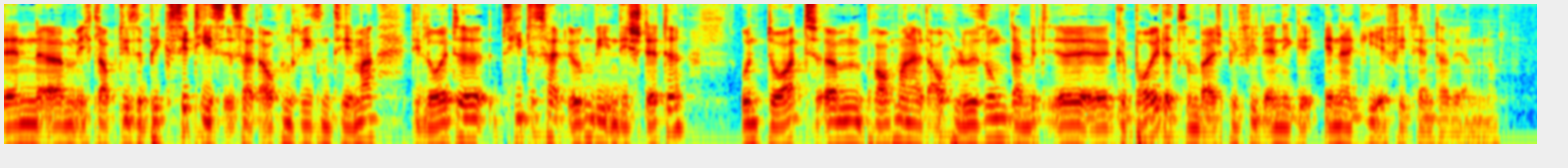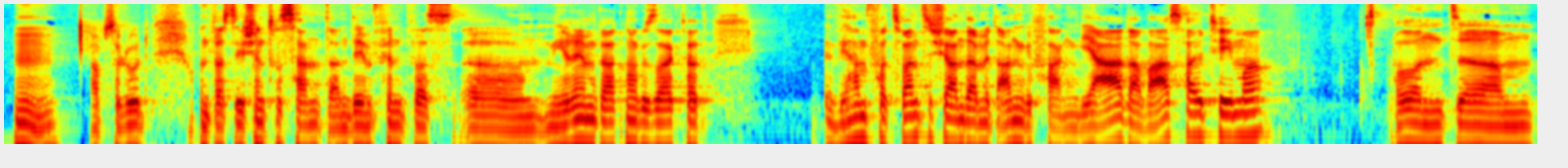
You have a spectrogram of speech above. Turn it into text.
Denn ähm, ich glaube, diese Big Cities ist halt auch ein Riesenthema. Die Leute zieht es halt irgendwie in die Städte und dort ähm, braucht man halt auch Lösungen, damit äh, Gebäude zum Beispiel viel energieeffizienter werden. Ne? Hm, absolut. Und was ich interessant an dem finde, was äh, Miriam gerade noch gesagt hat, wir haben vor 20 Jahren damit angefangen. Ja, da war es halt Thema. Und ähm,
